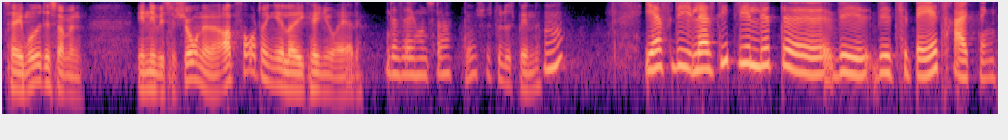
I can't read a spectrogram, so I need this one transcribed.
tage imod det som en, en invitation eller en opfordring, eller I kan ignorere det. Hvad sagde hun så? Jeg synes, det lyder spændende. Mm. Ja, fordi lad os lige blive lidt øh, ved, ved tilbagetrækning.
